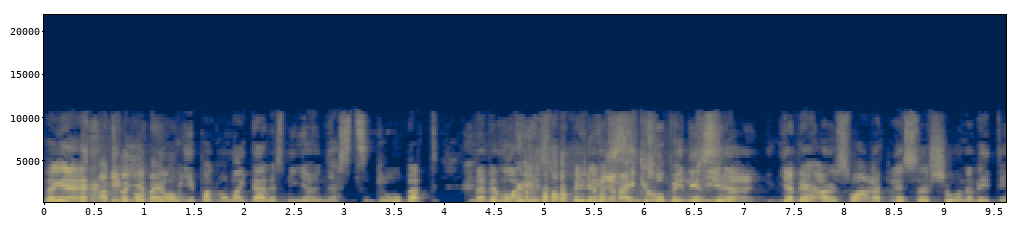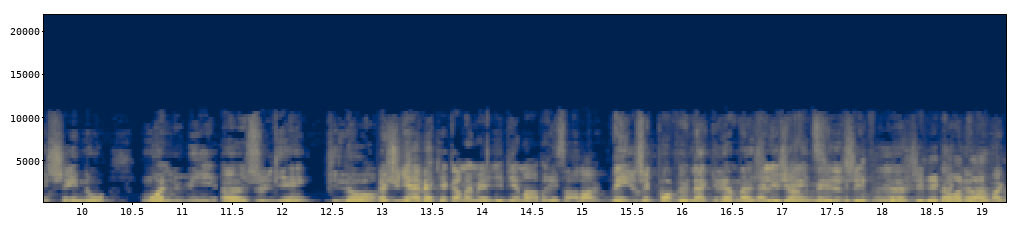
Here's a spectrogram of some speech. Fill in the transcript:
Fait que, En tout cas, il est pas bien gros, bon. il est pas gros, Mike Dallas, mais il a un asti de gros bat. Il m'avait montré son pénis. il a vraiment un gros pénis. Puis, euh, il y avait un soir après ce show, on avait été chez nous, moi, lui, euh, Julien, puis là... Ben, Julien avec, il a quand même, il est bien membré, ça a l'air. Mais j'ai pas vu la graine à La Julien, légende mais j'ai vu, euh, j'ai vu est la graine à. Mike.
